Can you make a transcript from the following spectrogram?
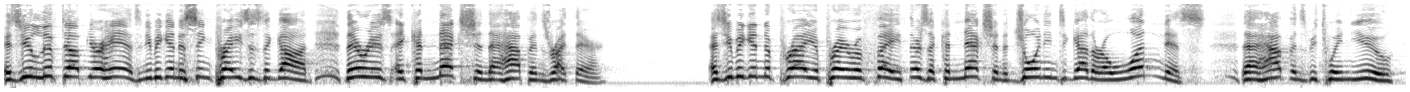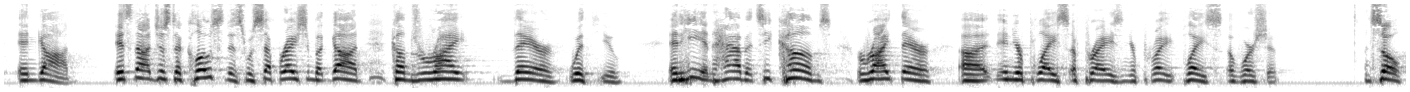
as you lift up your hands and you begin to sing praises to God, there is a connection that happens right there. As you begin to pray a prayer of faith, there's a connection, a joining together, a oneness that happens between you and God. It's not just a closeness with separation, but God comes right there with you. And He inhabits, He comes right there uh, in your place of praise, in your pra- place of worship. And so,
